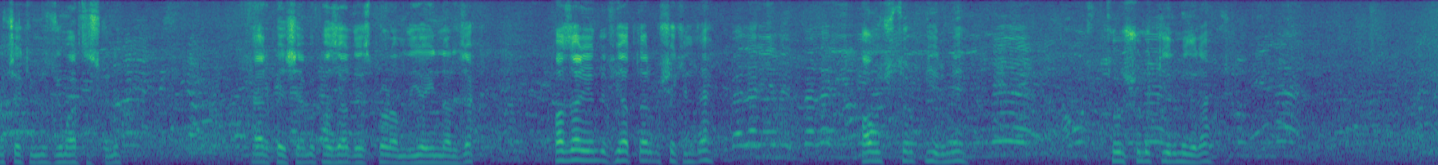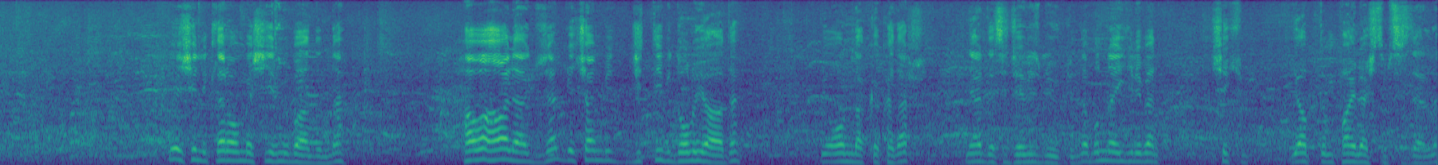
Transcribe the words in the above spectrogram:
bu çekimimiz cumartesi günü. Her perşembe pazardayız programda yayınlanacak. Pazar yerinde fiyatlar bu şekilde. Biberler 20, biberler 20. Havuç turp 20, turşuluk 20 lira. Yeşillikler 15-20 bandında. Hava hala güzel. Geçen bir ciddi bir dolu yağdı. Bir 10 dakika kadar. Neredeyse ceviz büyüklüğünde. Bununla ilgili ben çekim yaptım, paylaştım sizlerle.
